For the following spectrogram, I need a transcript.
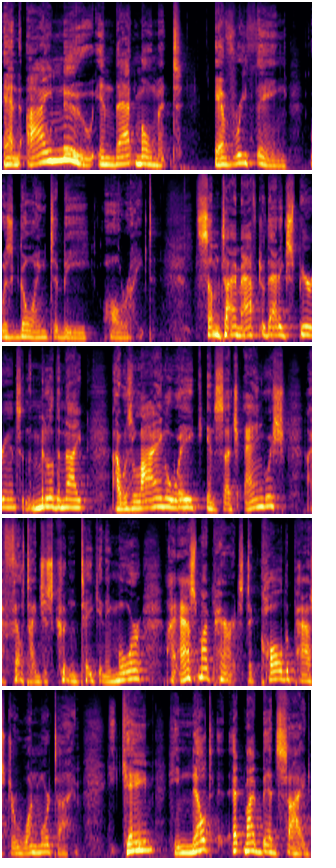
And I knew in that moment everything was going to be all right. Sometime after that experience, in the middle of the night, I was lying awake in such anguish. I felt I just couldn't take any more. I asked my parents to call the pastor one more time. He came, he knelt at my bedside.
